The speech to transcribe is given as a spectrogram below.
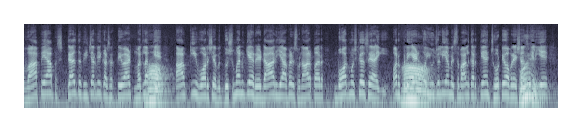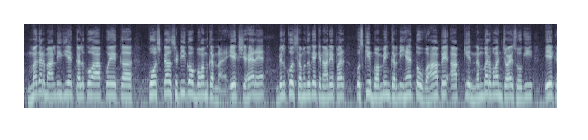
वहाँ पे आप स्टेल्थ फीचर भी कर सकते हो। मतलब हाँ। कि आपकी वॉरशिप दुश्मन के रेडार या फिर सुनार पर बहुत मुश्किल से आएगी। और फ्रिगेट हाँ। को यूजुअली हम इस्तेमाल करते हैं छोटे ऑपरेशंस के लिए। मगर मान लीजिए कल को आपको एक कोस्टल सिटी को बॉम्ब करना है। एक शहर है बिल्कुल समुद्र के किनारे पर उसकी बॉम्बिंग करनी है तो वहाँ पे आपकी नंबर वन चॉइस होगी एक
